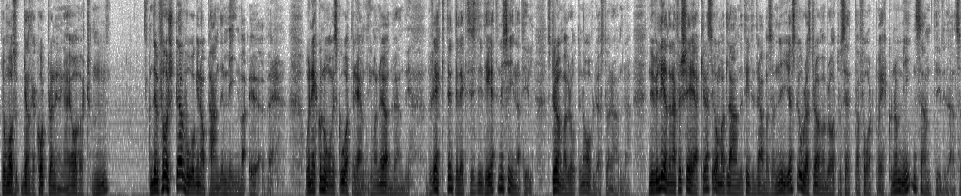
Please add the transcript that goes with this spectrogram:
De har så ganska kort planering, jag har hört. Mm. Den första vågen av pandemin var över och en ekonomisk återhämtning var nödvändig. Räckte inte elektriciteten i Kina till. Strömavbrotten avlöste varandra. Nu vill ledarna försäkra sig om att landet inte drabbas av nya stora strömavbrott och sätta fart på ekonomin samtidigt. Alltså.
